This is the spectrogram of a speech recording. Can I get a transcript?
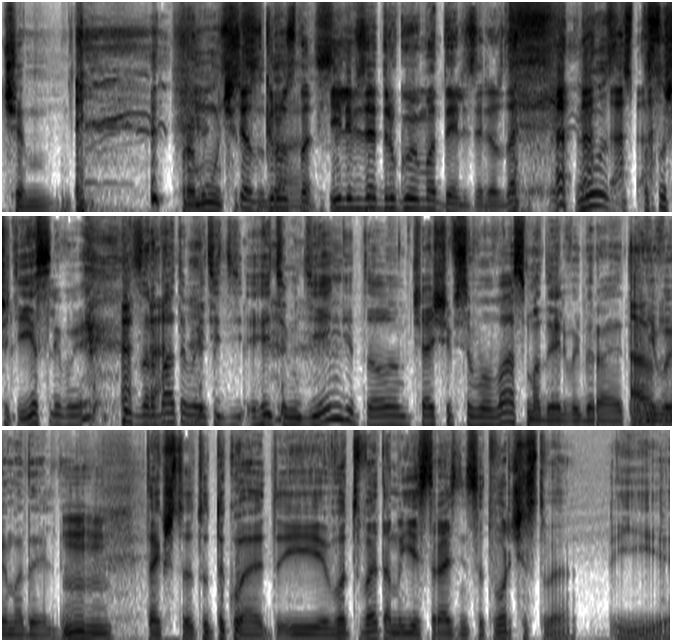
чем промучиться. Сейчас да. грустно. Или взять другую модель, Сереж, да? Ну, послушайте, если вы зарабатываете этим деньги, то чаще всего вас модель выбирает, а, А, не вы- модель. да. Мгм. Так что тут такое. И вот в этом и есть разница творчества и И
